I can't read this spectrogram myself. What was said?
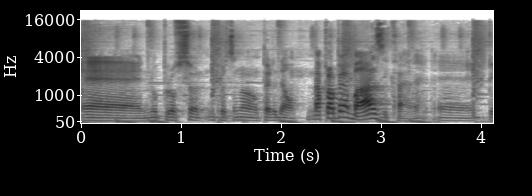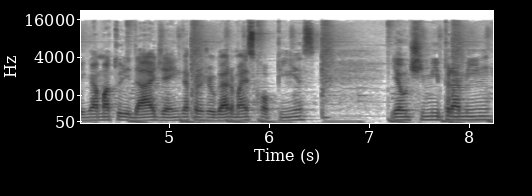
é, no, no profissional, não, perdão, na própria base, cara, é, pegar maturidade ainda para jogar mais copinhas. E é um time, para mim,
